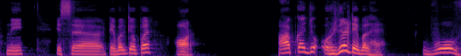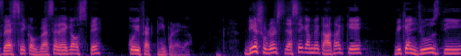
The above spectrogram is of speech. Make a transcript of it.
اپنی اس ٹیبل کے اوپر اور آپ کا جو اوریجنل ٹیبل ہے وہ ویسے کا ویسا رہے گا اس پہ کوئی افیکٹ نہیں پڑے گا ڈیئر اسٹوڈینٹس جیسے کہ ہم نے کہا تھا کہ we can use the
